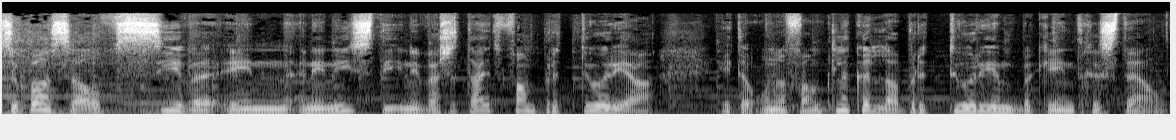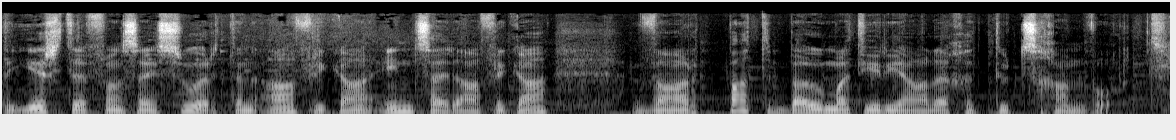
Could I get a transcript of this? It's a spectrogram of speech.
Sopas half 7 en in die nuus die Universiteit van Pretoria het 'n onafhanklike laboratorium bekend gestel, die eerste van sy soort in Afrika en Suid-Afrika waar padboumateriale getoets gaan word.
